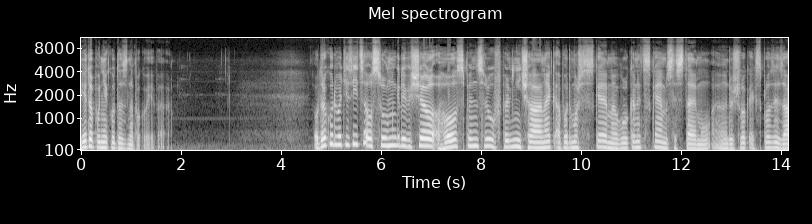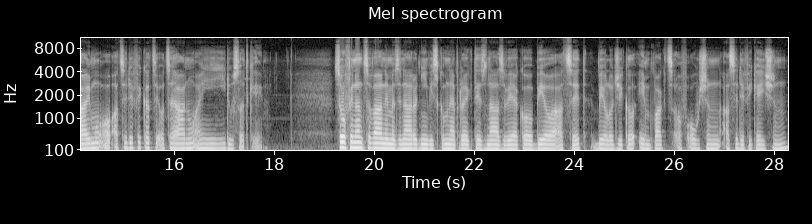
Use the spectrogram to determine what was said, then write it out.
Je to poněkud znepokojivé. Od roku 2008, kdy vyšel Hall Spencerův první článek a podmořském vulkanickém systému, eh, došlo k explozi zájmu o acidifikaci oceánu a její důsledky. Jsou financovány mezinárodní výzkumné projekty z názvy jako Bioacid, Biological Impacts of Ocean Acidification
